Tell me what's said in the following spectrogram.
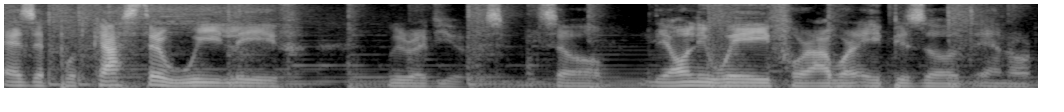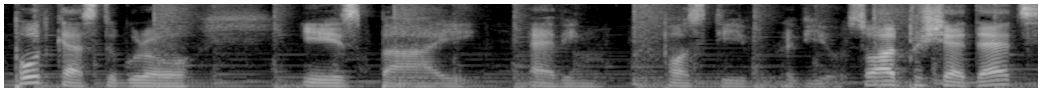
as a podcaster we live with reviews. So the only way for our episode and our podcast to grow is by having positive reviews. So I appreciate that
